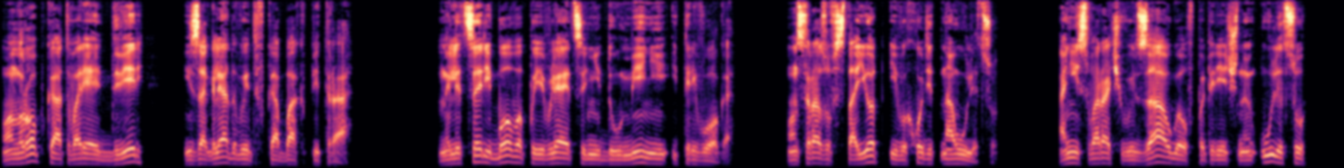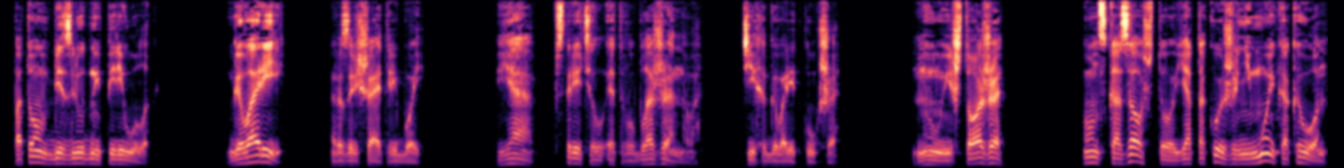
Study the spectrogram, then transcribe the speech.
Он робко отворяет дверь и заглядывает в кабак Петра. На лице Рябова появляется недоумение и тревога. Он сразу встает и выходит на улицу. Они сворачивают за угол в поперечную улицу, потом в безлюдный переулок. «Говори», — разрешает Рябой. «Я встретил этого блаженного», — тихо говорит Кукша. «Ну и что же?» Он сказал, что я такой же немой, как и он,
